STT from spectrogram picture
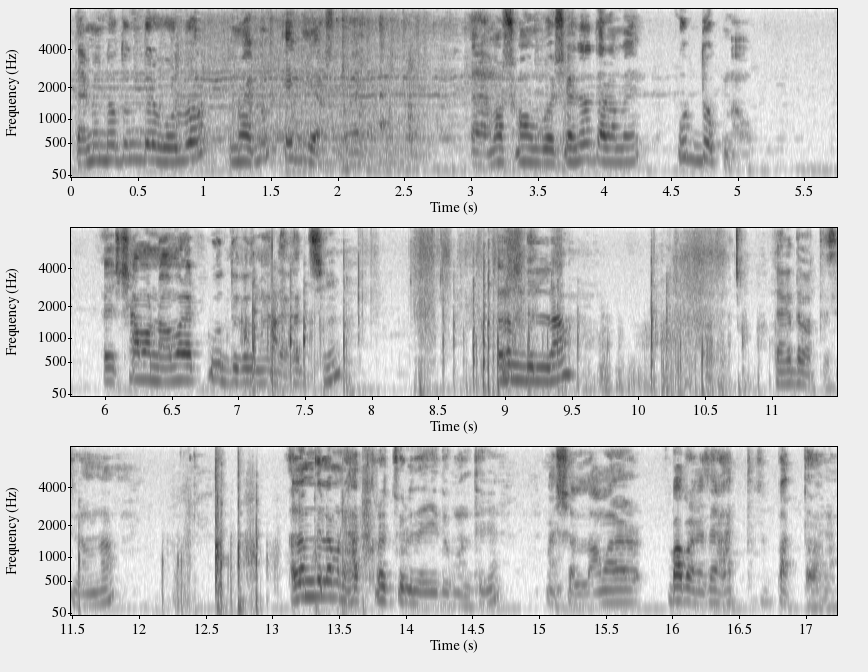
তাই আমি নতুনদের বলব, তোমরা এখন এগিয়ে আসো ভাই। আর আমার সময় বয়সে আছে, তারা আমি উদ্যোগ নাও। সামান্য আমার একটু উদ্যোগ তোমাকে দেখাচ্ছি। আলহামদুলিল্লাহ, দেখাতে পারতেছিলাম না। আলহামদুলিল্লাহ, আমার হাত খরচ চলে যায় এই দোকান থেকে। মার্শাল্লাহ আমার বাবার কাছে হাত পারতে হয় না।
